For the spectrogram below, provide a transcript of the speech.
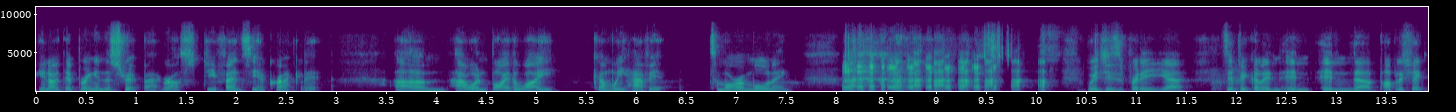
you know, they're bringing the strip back, Russ. Do you fancy a crack at it?" Um, oh, and by the way, can we have it tomorrow morning? which is pretty uh, typical in in in uh, publishing.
